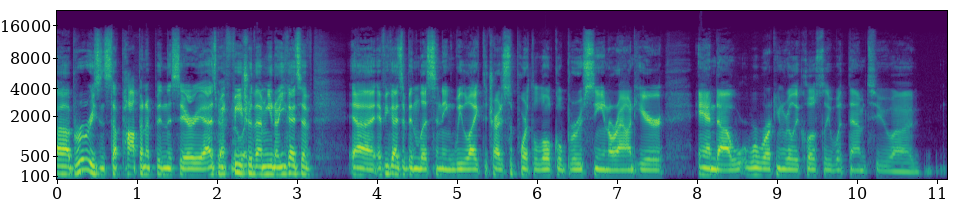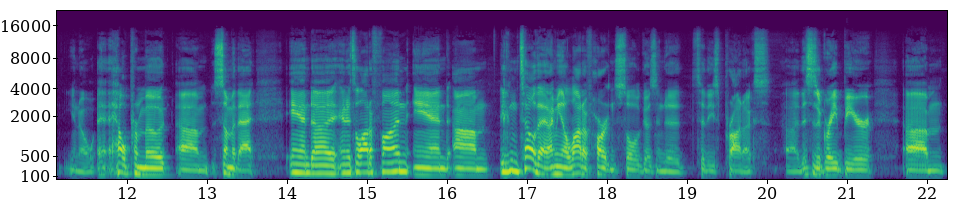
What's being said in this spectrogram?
uh, breweries and stuff popping up in this area as Definitely. we feature them. You know, you guys have, uh, if you guys have been listening, we like to try to support the local brew scene around here, and uh, we're working really closely with them to, uh, you know help promote um, some of that. And uh, and it's a lot of fun, and um, you can tell that I mean a lot of heart and soul goes into to these products. Uh, this is a great beer. Um,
